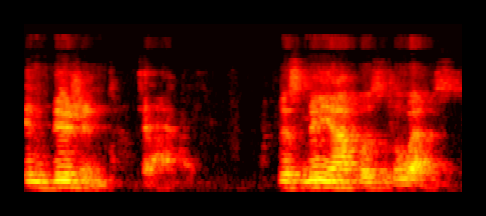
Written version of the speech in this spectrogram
envisioned to have. This Minneapolis of the West.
